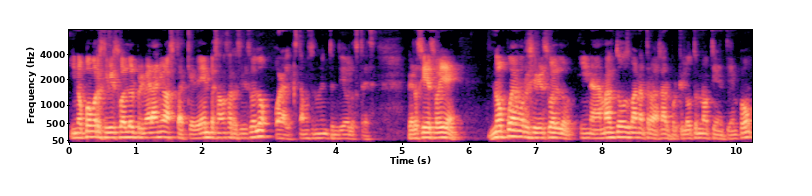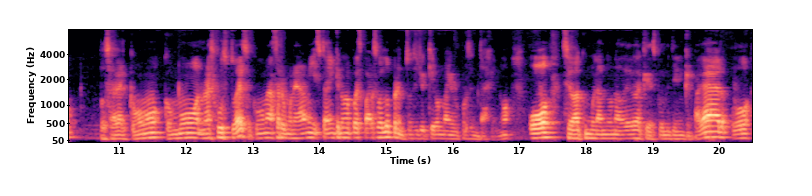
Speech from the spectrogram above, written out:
y no podemos recibir sueldo el primer año hasta que empezamos a recibir sueldo, órale, estamos en un entendido los tres. Pero si es, oye, no podemos recibir sueldo y nada más dos van a trabajar porque el otro no tiene tiempo, pues a ver, ¿cómo, cómo no es justo eso? ¿Cómo me vas a remunerar a mí? Está bien que no me puedes pagar sueldo, pero entonces yo quiero un mayor porcentaje, ¿no? O se va acumulando una deuda que después me tienen que pagar, o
